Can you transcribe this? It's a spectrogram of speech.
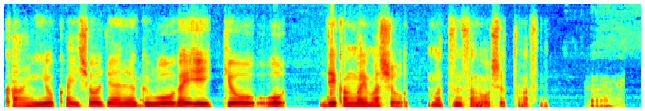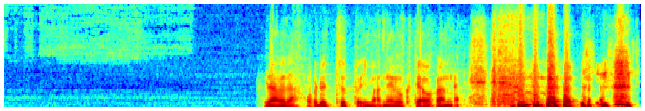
関与解消ではなく、妨害影響をで考えましょう。マッツンさんがおっしゃってますね。ダメだ。俺ちょっと今眠くてわかんない。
